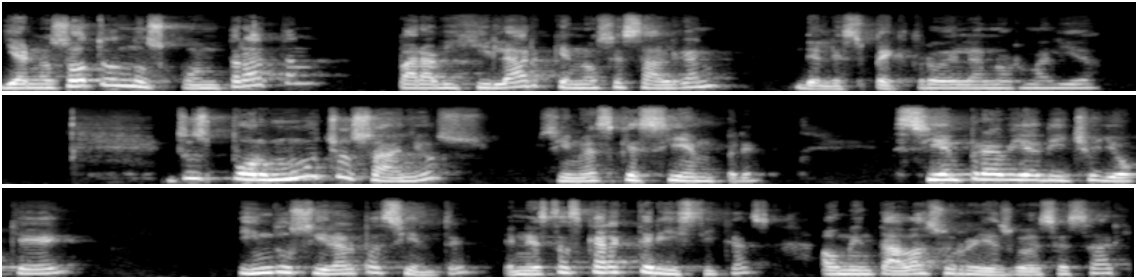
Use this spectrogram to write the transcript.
y a nosotros nos contratan para vigilar que no se salgan del espectro de la normalidad. Entonces, por muchos años, si no es que siempre, siempre había dicho yo que inducir al paciente en estas características aumentaba su riesgo de cesárea.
